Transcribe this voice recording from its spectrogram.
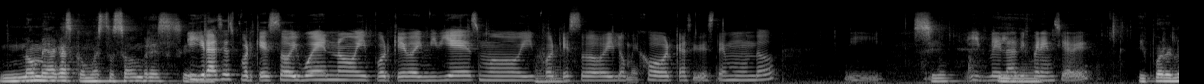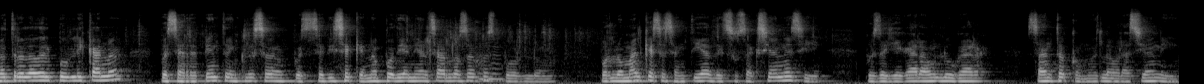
no me hagas como estos hombres. Y gracias porque soy bueno y porque doy mi diezmo y porque soy lo mejor casi de este mundo. Y, sí. y ve la diferencia de y por el otro lado el publicano pues se arrepiente, incluso pues se dice que no podía ni alzar los ojos por, lo, por lo mal que se sentía de sus acciones y pues de llegar a un lugar santo como es la oración y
